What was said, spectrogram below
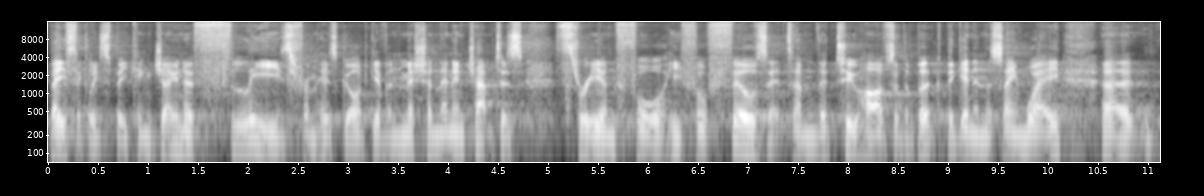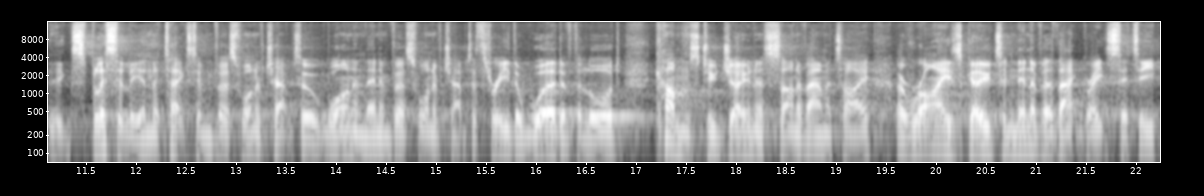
basically speaking, Jonah flees from his God given mission. Then in chapters three and four, he fulfills it. Um, the two halves of the book begin in the same way, uh, explicitly in the text in verse one of chapter one and then in verse one of chapter three. The word of the Lord comes to Jonah, son of Amittai Arise, go to Nineveh, that great city,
